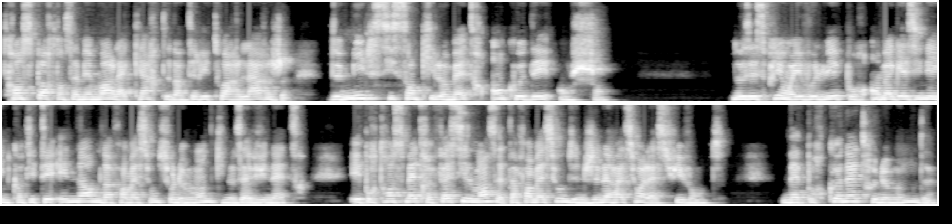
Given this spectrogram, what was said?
transporte en sa mémoire la carte d'un territoire large de 1600 km encodé en chant. Nos esprits ont évolué pour emmagasiner une quantité énorme d'informations sur le monde qui nous a vu naître et pour transmettre facilement cette information d'une génération à la suivante. Mais pour connaître le monde,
